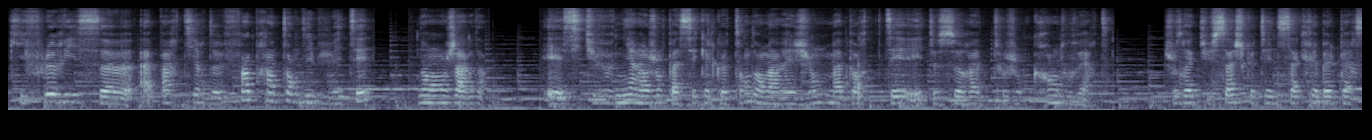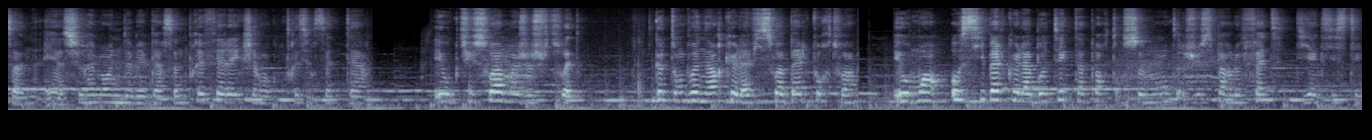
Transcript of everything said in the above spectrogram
qui fleurissent à partir de fin printemps, début été dans mon jardin. Et si tu veux venir un jour passer quelque temps dans ma région, ma porte et te sera toujours grande ouverte. Je voudrais que tu saches que tu es une sacrée belle personne et assurément une de mes personnes préférées que j'ai rencontrées sur cette terre. Et où que tu sois, moi je souhaite que ton bonheur, que la vie soit belle pour toi. Et au moins aussi belle que la beauté que t'apporte en ce monde juste par le fait d'y exister.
